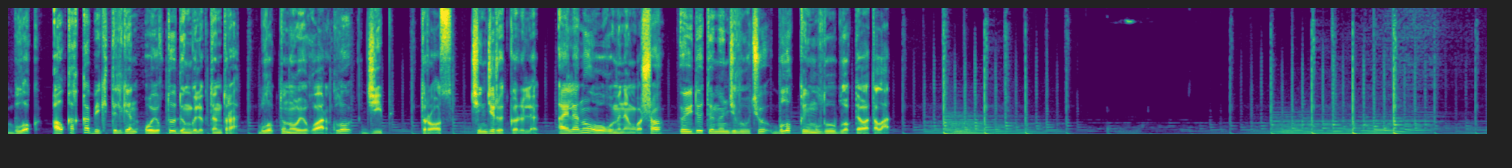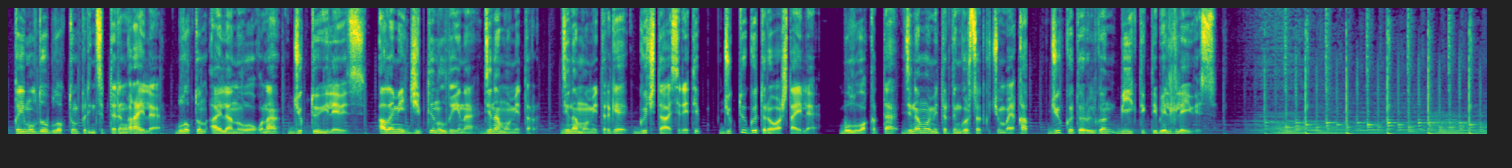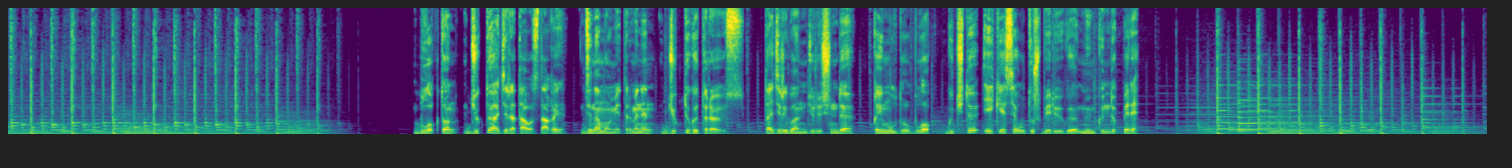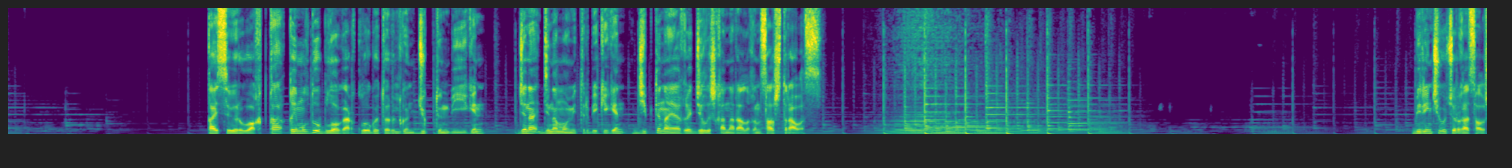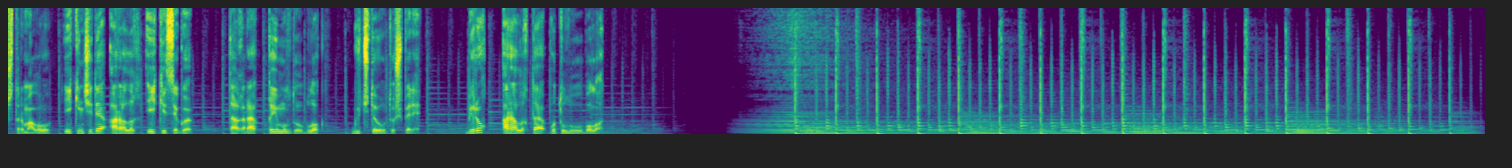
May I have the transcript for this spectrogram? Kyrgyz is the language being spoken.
блок алкакка бекитилген оюктуу дөңгөлөктөн турат. Блоктун оюгу аркылуу жип трос чынжыр өткөрүлөт. Айлануу огу менен кошо өйдө төмөн жылуучу блок кыймылдуу блок деп аталат. Кыймылдуу блоктун принциптерин карайлы. Блоктун айлануу огуна жүктү ыйлайбыз ал эми жиптин ылдыйына динамометр динамометрге күч таасир этип жүктү көтөрө баштайлы. Бул убакытта динамометрдин көрсөткүчүн байкап жүк көтөрүлгөн бийиктикти белгилейбиз. Блоктон жүктү ажыратабыз дагы динамометр менен жүктү көтөрөбүз. Тажрыйбанын жүрүшүндө кыймылдуу блок күчтө эки эсе утуш берүүгө мүмкүндүк берет кайсы бир убакытка кыймылдуу блок аркылуу көтөрүлгөн жүктүн бийигин жана динамометр бекиген жиптин аягы жылышкан аралыгын салыштырабыз. Биринчи учурга салыштырмалуу экинчиде аралык эки эсе көп. Тагыраак кыймылдуу блок күчтө утуш берет. Бирок аралыкта утулуу болот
